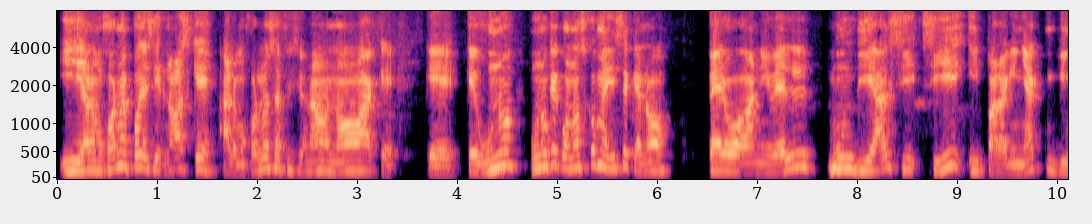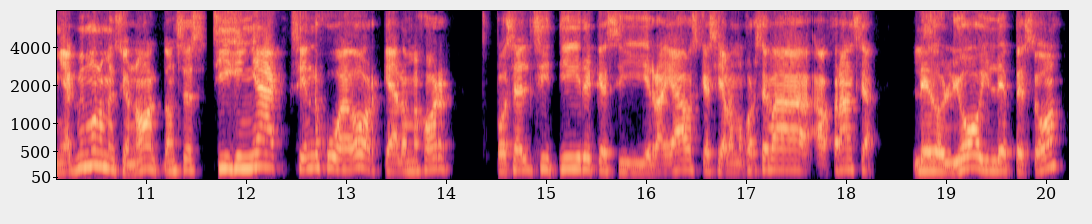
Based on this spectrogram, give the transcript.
Y a lo mejor me puede decir, no, es que a lo mejor los aficionados no, a que, que, que uno, uno que conozco me dice que no, pero a nivel mundial sí, sí, y para Guiñac, Guiñac mismo lo mencionó, entonces, si Guiñac siendo jugador, que a lo mejor, pues él sí tire, que si Rayados, que si a lo mejor se va a Francia, le dolió y le pesó,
